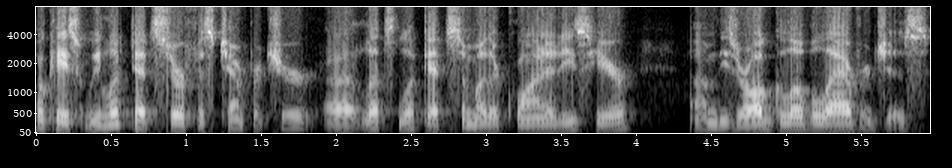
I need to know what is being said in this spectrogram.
Okay, so we looked at surface temperature. Uh, let's look at some other quantities here. Um, these are all global averages.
